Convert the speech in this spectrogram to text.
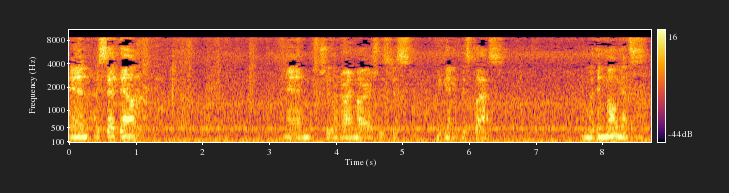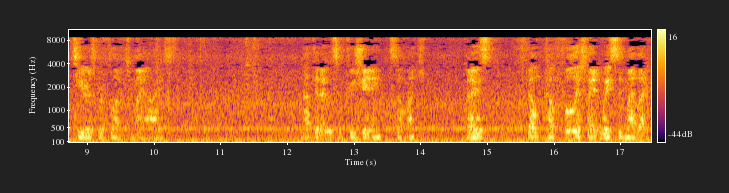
And I sat down and Srila Narayan was just beginning his class. And within moments, tears were flowing to my eyes. Not that I was appreciating so much, but I was, felt how foolish I had wasted my life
